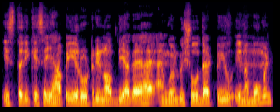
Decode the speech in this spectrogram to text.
इस तरीके से यहाँ पे ये रोटरी नॉब दिया गया है. I am going to show that to you in a moment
